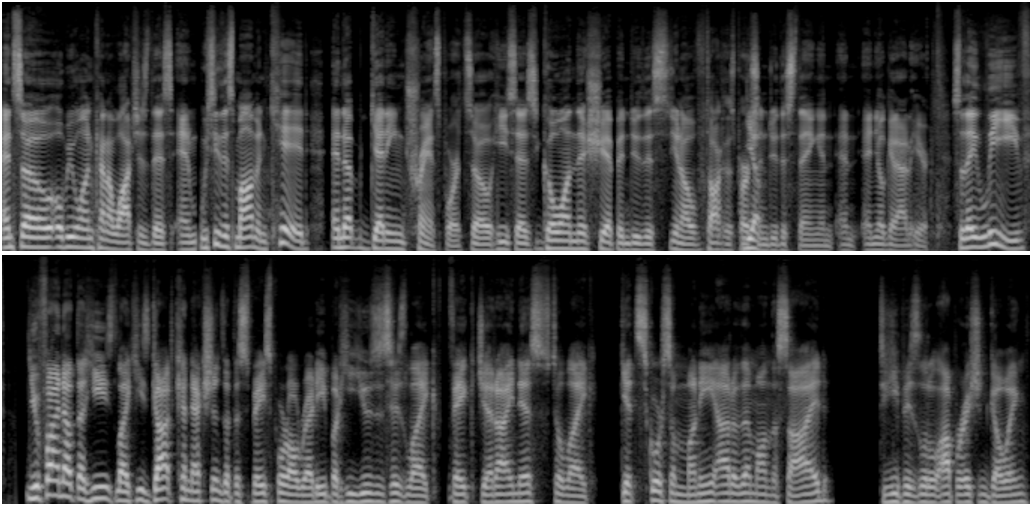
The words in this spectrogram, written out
And so Obi Wan kind of watches this, and we see this mom and kid end up getting transport. So he says, "Go on this ship and do this. You know, talk to this person, Yep. do this thing, and and and you'll get out of here." So they leave. You find out that he's like he's got connections at the spaceport already, but he uses his like fake Jedi-ness to like get score some money out of them on the side to keep his little operation going.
